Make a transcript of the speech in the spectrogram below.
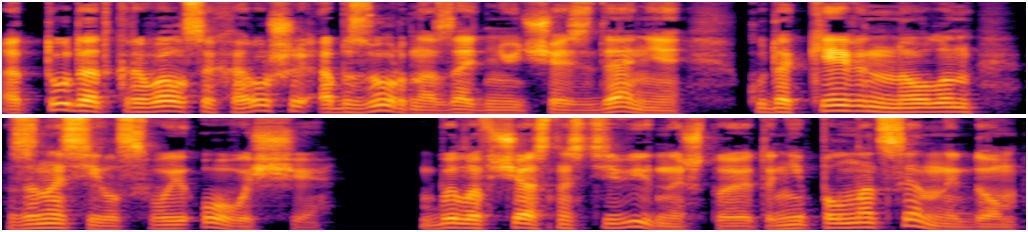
Оттуда открывался хороший обзор на заднюю часть здания, куда Кевин Нолан заносил свои овощи. Было в частности видно, что это не полноценный дом,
